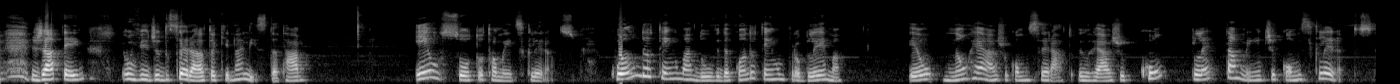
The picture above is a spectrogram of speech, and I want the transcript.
Já tem o vídeo do Cerato aqui na lista, tá? Eu sou totalmente escleranto. Quando eu tenho uma dúvida, quando eu tenho um problema, eu não reajo como cerato, eu reajo completamente como esclerantos.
